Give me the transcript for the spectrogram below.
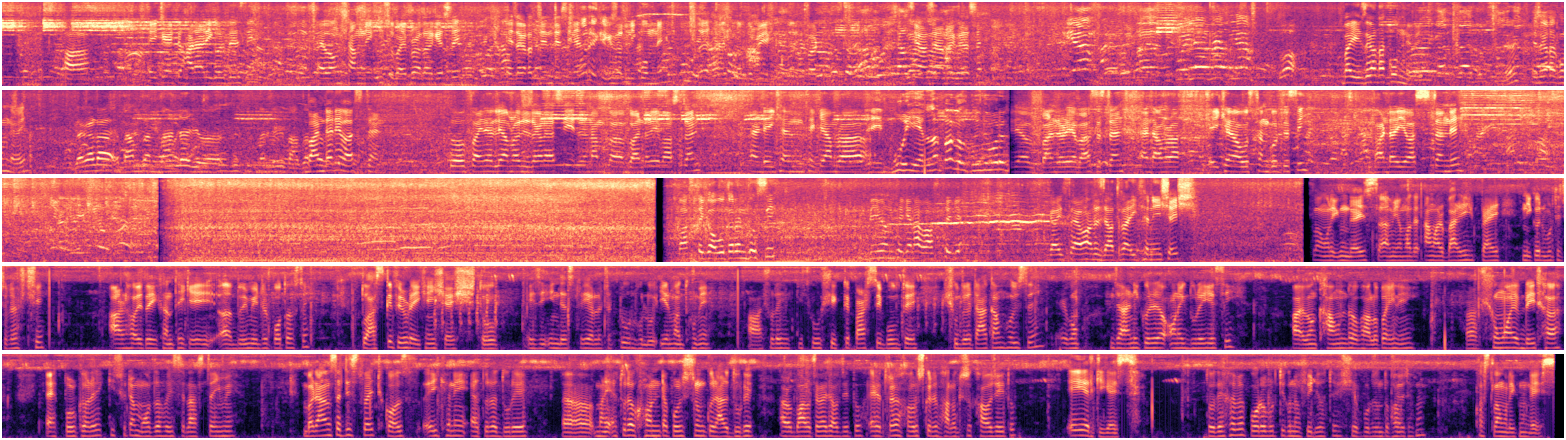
আহ, এইখানে একটু হাড়াহাড়ি করতেছি এবং সামনে কিছু ভাই ব্রাদার গেছে। এই জায়গাটা চিনতেছি না এক্স্যাক্টলি কমনে বাট সে আছে অনেক আছে। ভাই এই জায়গাটা কম নেই ভাই? এই জায়গাটা কম নেই ভাই? জায়গাটা নাম জানি বান্ডারি বাস স্ট্যান্ড। তো ফাইনালি আমরা যে জায়গাটা আছি এটার নাম বান্ডারি বাস স্ট্যান্ড। অ্যান্ড এইখান থেকে আমরা ভান্ডারিয়া বাস স্ট্যান্ড অ্যান্ড আমরা এইখানে অবস্থান করতেছি ভান্ডারিয়া বাস স্ট্যান্ডে। বাস থেকে অবতরণ করছি। বিমান থেকে না বাস থেকে। গাইস আমাদের যাত্রা এইখানেই শেষ। আসসালামু আলাইকুম গাইস আমি আমাদের আমার বাড়ির প্রায় নিকটবর্তী চলে আসছি। আর হয়তো এখান থেকে দুই মিনিটের পথ আছে। তো আজকে ভিডিওটা এখানেই শেষ। তো এই যে ইন্ডাস্ট্রিয়াল একটা ট্যুর হলো, এর মাধ্যমে আসলে কিছু শিখতে পারছি বলতে শুধু এটা আকাম হয়েছে এবং জার্নি করে অনেক দূরে গেছি। এবং খাউনটাও ভালো পাইনি। সময় বৃথা এক প্রকারে। কিছুটা মজা হয়েছে লাস্ট টাইমে বাট আনস্যাটিসফাইড কজ এইখানে এতটা দূরে মানে এতটা ঘণ্টা পরিশ্রম করে আর দূরে আরও ভালো জায়গায় যাওয়া যেত এতটা খরচ করে ভালো কিছু খাওয়া যেত। এই আর কি গাইস তো দেখা হবে পরবর্তী কোনো ভিডিওতে সে পর্যন্ত ভালো থাকুন। আসসালামু আলাইকুম গাইস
